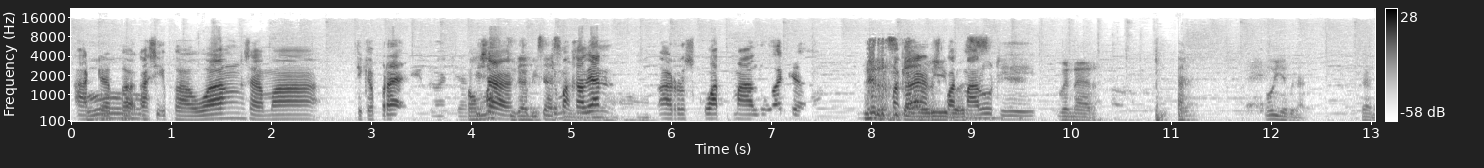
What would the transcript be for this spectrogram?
ada Oh. ba- kasih bawang sama digeprek gitu aja. tomat bisa. juga bisa. Cuma sebenarnya. kalian harus kuat malu aja. Bener Cuma kalian harus sekali kuat bos. malu di Benar. Oh iya benar. Dan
